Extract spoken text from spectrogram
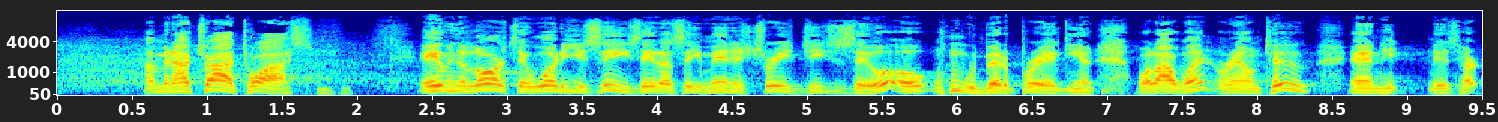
I mean, I tried twice. Even the Lord said, What do you see? He said, I see men as trees. Jesus said, Uh oh, we better pray again. Well, I went round two and he, his hurt.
